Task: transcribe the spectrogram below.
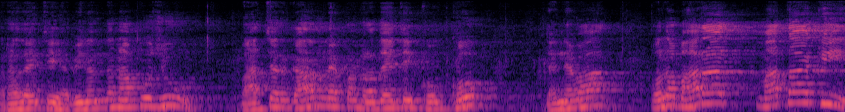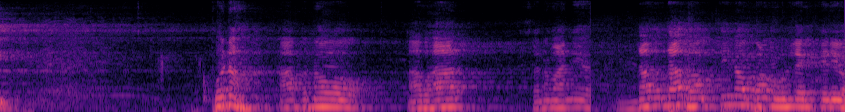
હૃદયથી અભિનંદન આપું છું. ભાચર ગામને પણ હૃદયથી ખૂબ ખૂબ ધન્યવાદ. બોલો ભારત માતા કી. પુનઃ આપનો આભાર. સન્માનીય નવદા ભક્તિનો પણ ઉલ્લેખ કર્યો.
